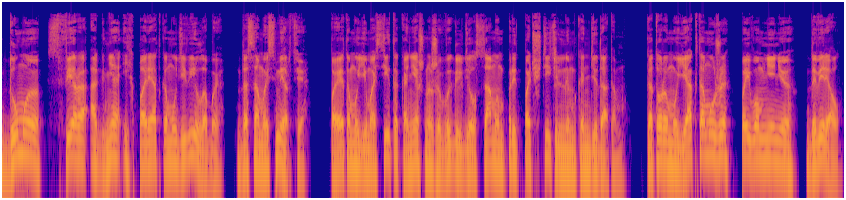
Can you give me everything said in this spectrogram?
Думаю, сфера огня их порядком удивила бы, до самой смерти. Поэтому Ямасита, конечно же, выглядел самым предпочтительным кандидатом, которому я, к тому же, по его мнению, доверял.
